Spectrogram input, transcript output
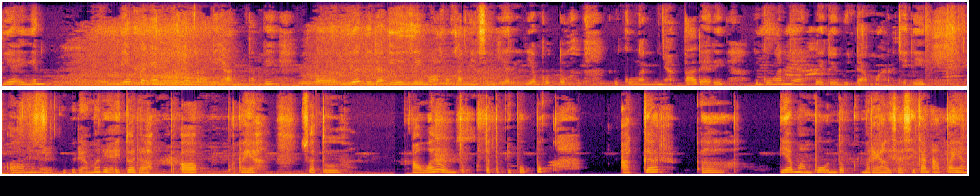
dia ingin dia pengen tidak easy melakukannya sendiri. Dia butuh dukungan nyata dari lingkungannya yaitu ibu damar. Jadi uh, menurut ibu damar ya itu adalah uh, apa ya suatu awal untuk tetap dipupuk agar uh, dia mampu untuk merealisasikan apa yang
